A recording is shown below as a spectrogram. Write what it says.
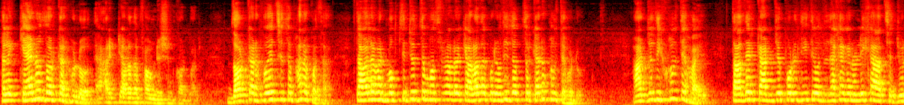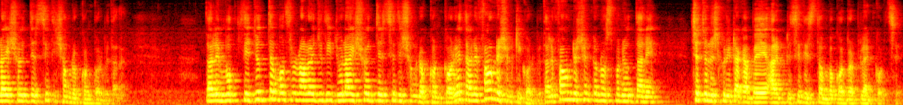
তাহলে কেন দরকার হলো আরেকটি আলাদা ফাউন্ডেশন করবার? দরকার হয়েছে তো ভালো কথা। তাহলে আবার মুক্তিযুদ্ধ মন্ত্রণালয়কে আলাদা করে অধিদপ্তর কেন খুলতে হলো? আর যদি খুলতে হয় তাদের কার্যপরিধিতেও দেখা গেল, লেখা আছে, জুলাই শহীদদের স্মৃতি সংরক্ষণ করবে তারা। তাহলে মুক্তিযুদ্ধ মন্ত্রণালয় যদি জুলাই শহীদদের স্মৃতি সংরক্ষণ করে, তাহলে ফাউন্ডেশন কি করবে? তাহলে ফাউন্ডেশন কেন ওসমানী উদ্যানে ছেচল্লিশ কোটি টাকা ব্যয়ে আরেকটি স্মৃতিস্তম্ভ করবার প্ল্যান করছে।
